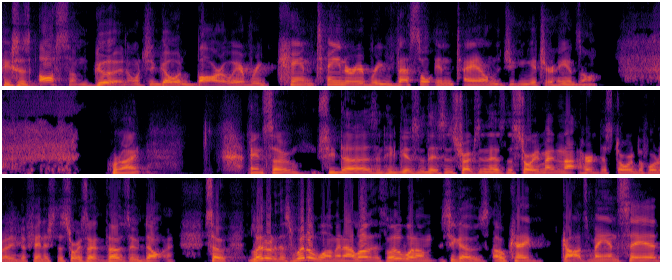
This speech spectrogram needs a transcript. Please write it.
He says, Awesome, good. I want you to go and borrow every container, every vessel in town that you can get your hands on. Right? And so she does, and he gives her this instruction as the story. You might have not heard the story before, but I need to finish the story. So those who don't, so literally, this widow woman, I love this little woman. She goes, "Okay, God's man said,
